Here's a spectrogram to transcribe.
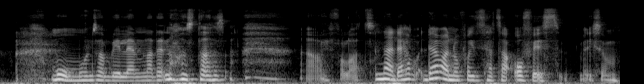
Mommon som blir lämnade någonstans. Ja, förlåt. Nej, det, här- det här var nog faktiskt helt så office, liksom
